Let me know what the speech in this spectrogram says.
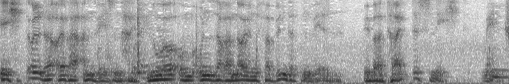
Ich dulde eure Anwesenheit nur um unserer neuen Verbündeten willen. Übertreibt es nicht, Mensch.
